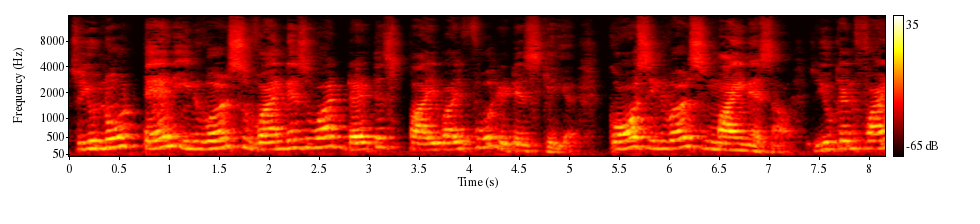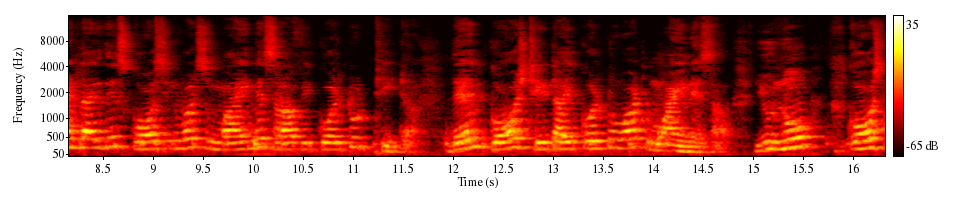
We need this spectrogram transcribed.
So you know tan inverse 1 is what? That is pi by 4. It is clear. Cos inverse minus half. So you can find like this cos inverse minus half equal to theta. Then cos theta equal to what? Minus half. You know cos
